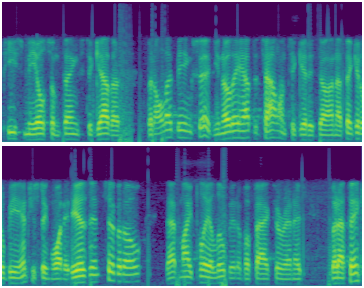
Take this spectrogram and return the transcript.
piecemeal some things together. But all that being said, you know they have the talent to get it done. I think it'll be an interesting one. It is in Thibodaux. That might play a little bit of a factor in it. But I think,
